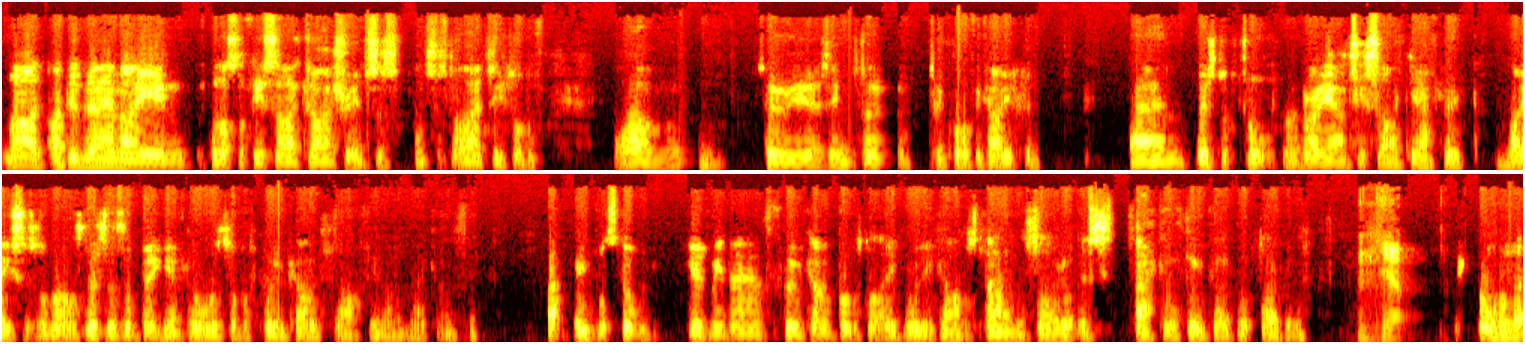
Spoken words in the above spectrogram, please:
when I, I, did an MA in philosophy, psychiatry, and, and society, sort of um, two years into to qualification, and this was taught from a very anti-psychiatric basis as well. So this is a big influence of the Foucault stuff, you know, that kind of thing. But people still give me their Foucault books that they really can't stand, so I got this stack of Foucault books over Yeah.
